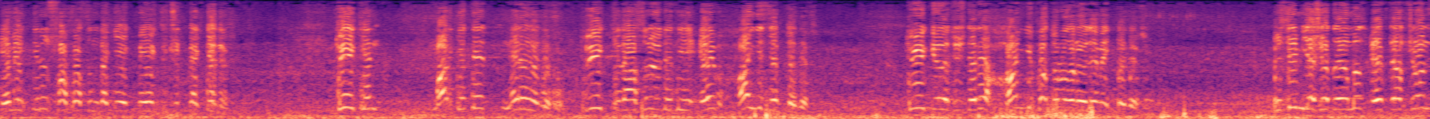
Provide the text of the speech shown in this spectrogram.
emeklinin sofrasındaki ekmeği küçültmektedir. TÜİK'in marketi nerededir? TÜİK kirasını ödediği ev hangi semttedir? TÜİK yöneticileri hangi faturaları ödemektedir? Bizim yaşadığımız enflasyon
